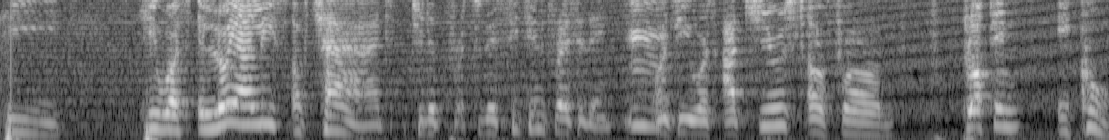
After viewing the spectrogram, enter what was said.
he he was a loyalist of Chad to the to the sitting president until he was accused of uh, plotting a coup,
